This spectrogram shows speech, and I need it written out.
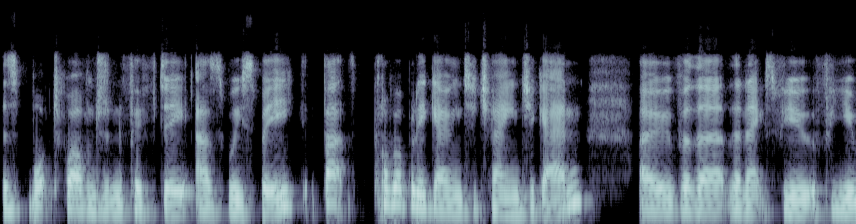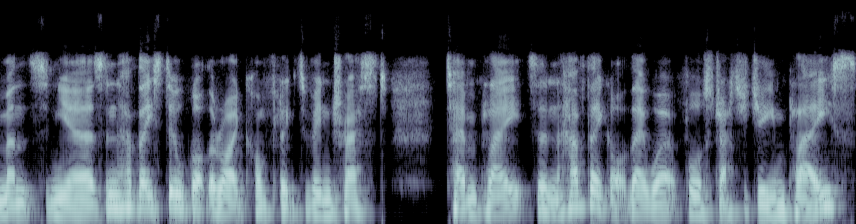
There's what, 1,250 as we speak. That's probably going to change again over the, the next few few months and years. And have they still got the right conflict of interest templates and have they got their workforce strategy in place?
